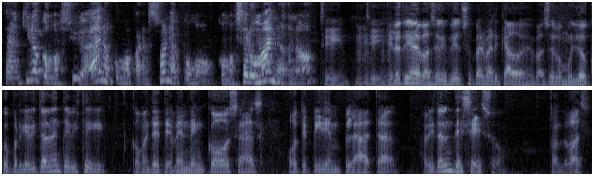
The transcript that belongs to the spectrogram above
tranquilo como ciudadano, como persona, como, como ser humano, ¿no? Sí, sí. El otro día me pasó que fui al supermercado y me pasó algo muy loco, porque habitualmente, viste, que como te, te venden cosas o te piden plata. Habitualmente es eso. Cuando vas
